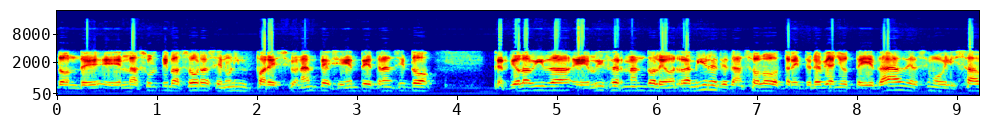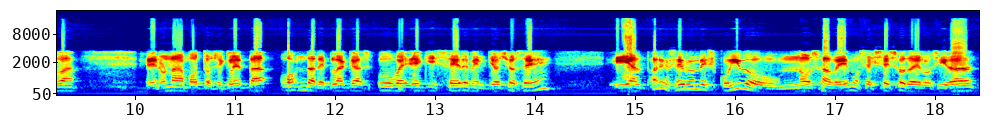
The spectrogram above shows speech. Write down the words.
donde en las últimas horas, en un impresionante accidente de tránsito, perdió la vida eh, Luis Fernando León Ramírez, de tan solo 39 años de edad. Él se movilizaba en una motocicleta Honda de placas VXR28C y al parecer un descuido, no sabemos, exceso de velocidad,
